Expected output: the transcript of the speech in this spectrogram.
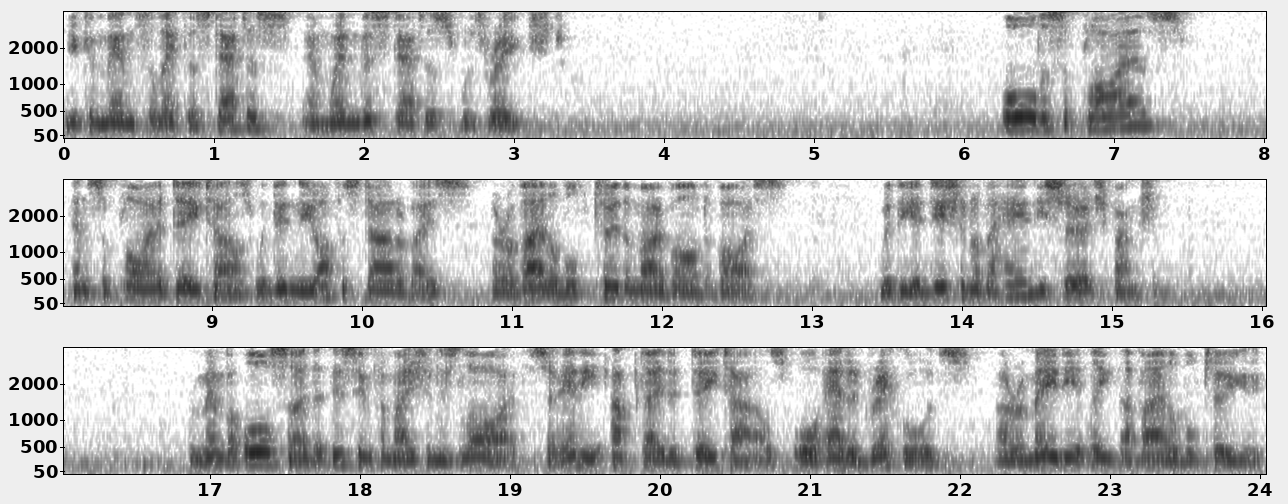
You can then select a status and when this status was reached. All the suppliers and supplier details within the Office database are available to the mobile device with the addition of a handy search function. Remember also that this information is live, so any updated details or added records are immediately available to you.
